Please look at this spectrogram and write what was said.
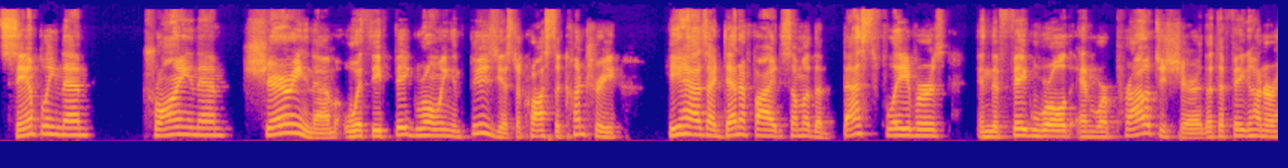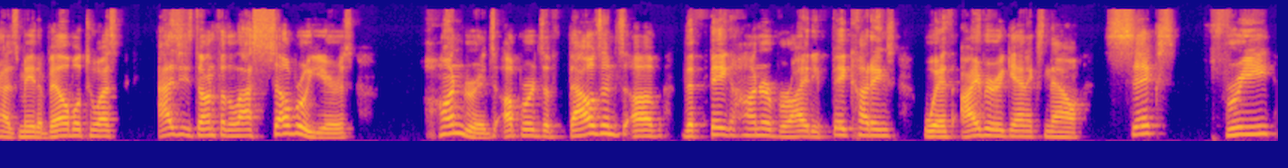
sampling them, trying them, sharing them with the fig growing enthusiasts across the country, he has identified some of the best flavors in the fig world. And we're proud to share that the fig hunter has made available to us, as he's done for the last several years, hundreds, upwards of thousands of the Fig Hunter variety fig cuttings with IV Organics now six free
